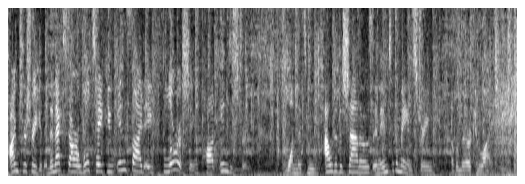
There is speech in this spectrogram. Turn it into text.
I'm Trish Regan. In the next hour, we'll take you inside a flourishing pot industry, one that's moved out of the shadows and into the mainstream of American life.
